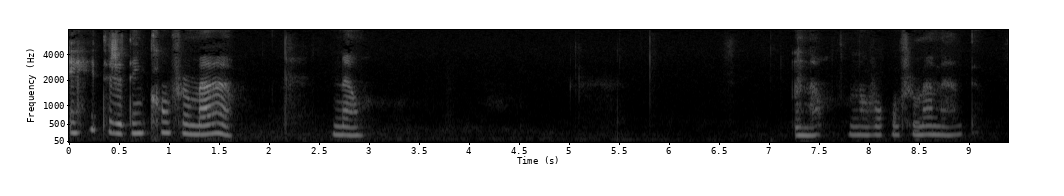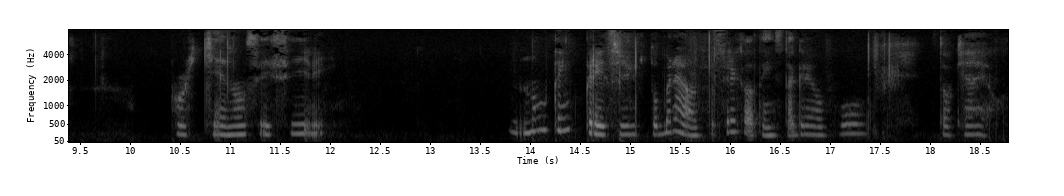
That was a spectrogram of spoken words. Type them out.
Eita, já tem que confirmar? Não. Não, não vou confirmar nada. Porque não sei se irei. Não tem preço, gente. Tô brava. Será que ela tem Instagram? Eu vou toquear ela.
